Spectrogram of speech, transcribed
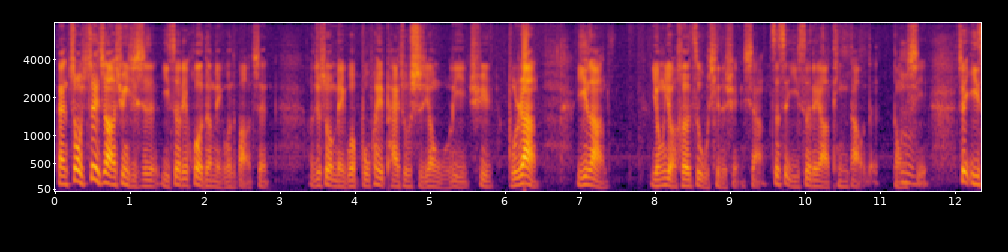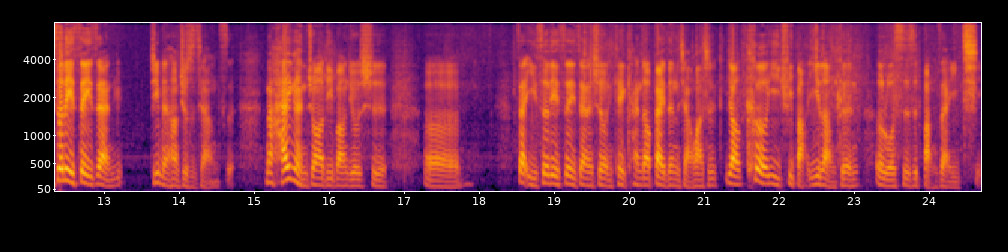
但最最重要的讯息是，以色列获得美国的保证，就说美国不会排除使用武力去不让伊朗拥有核子武器的选项，这是以色列要听到的东西。所以以色列这一战基本上就是这样子。那还有一个很重要的地方就是，呃。在以色列这一战的时候，你可以看到拜登的讲话是要刻意去把伊朗跟俄罗斯是绑在一起，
